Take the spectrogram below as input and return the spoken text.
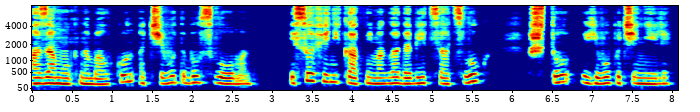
а замок на балкон от чего-то был сломан, и Софья никак не могла добиться от слуг, что его починили.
